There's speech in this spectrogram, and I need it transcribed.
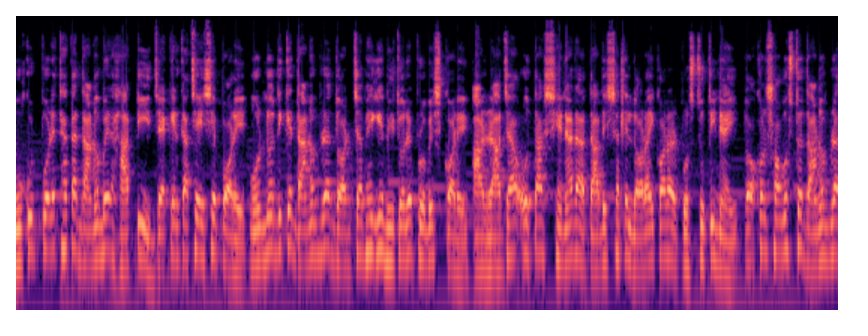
মুকুট পরে থাকা দানবের হাতি জ্যাকের কাছে এসে পড়ে। অন্যদিকে দানবরা দরজা ভেঙে ভিতরে প্রবেশ করে, আর রাজা ও তার সেনারা তাদের সাথে লড়াই করার প্রস্তুতি নেয়। তখন সমস্ত দানবরা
